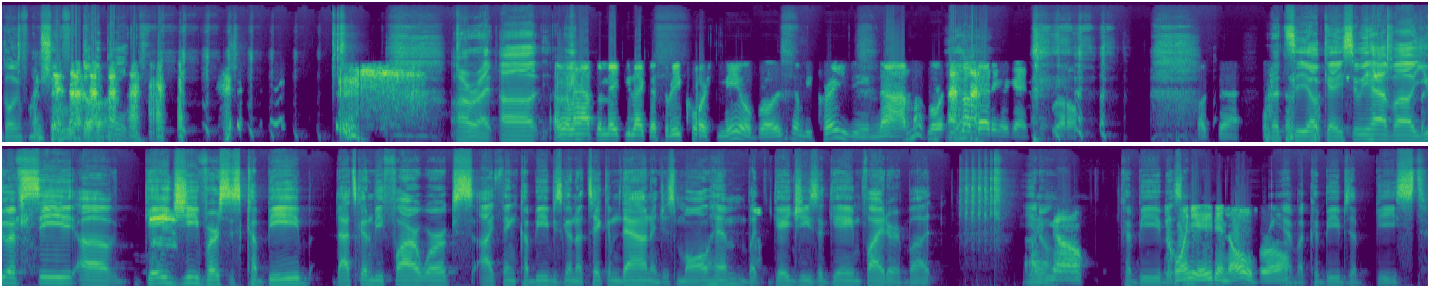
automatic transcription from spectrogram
going. I'm for double gold. All right. Uh, I'm gonna have to make you like a three course meal, bro. This is gonna be crazy. Nah, I'm not going. I'm not betting against you, bro. Fuck that. let's see. Okay, so we have uh, UFC uh, Gaethje versus Khabib. That's gonna be fireworks. I think Khabib is gonna take him down and just maul him. But Gaethje's a game fighter. But you know, know. Khabib is. Twenty eight and zero, bro. yeah, but Khabib's a beast.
